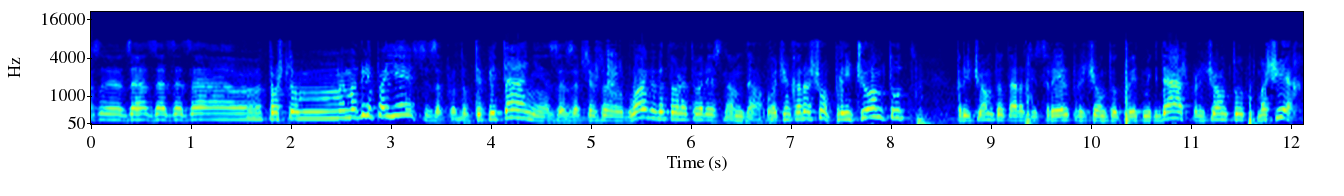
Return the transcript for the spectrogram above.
за, за, за, за, то, что мы могли поесть, за продукты питания, за, за все что благо, которое Творец нам дал. Очень хорошо. Причем тут, причем тут Арат Исраэль, причем тут Бет Мигдаш, причем тут Машех.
